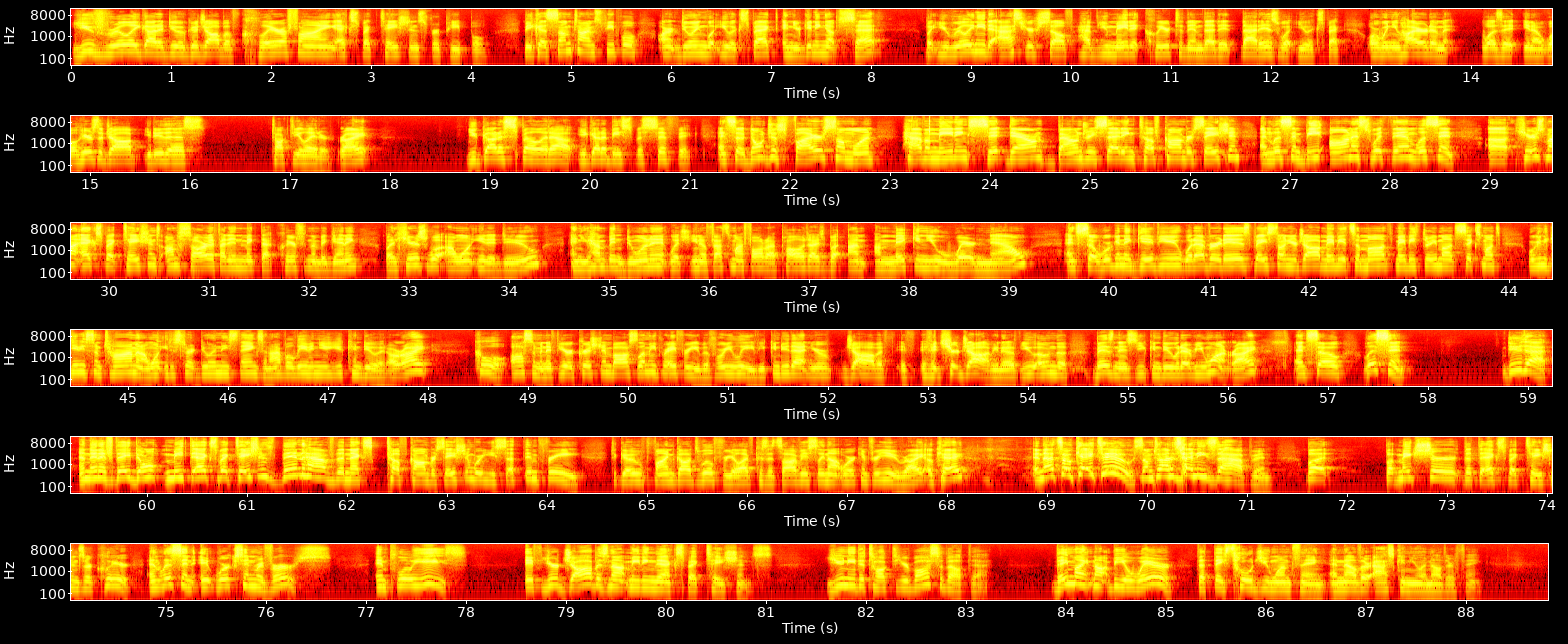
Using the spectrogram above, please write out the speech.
you've really got to do a good job of clarifying expectations for people. Because sometimes people aren't doing what you expect and you're getting upset, but you really need to ask yourself have you made it clear to them that it, that is what you expect? Or when you hired them, was it, you know, well, here's the job, you do this, talk to you later, right? You got to spell it out. You got to be specific. And so don't just fire someone, have a meeting, sit down, boundary setting, tough conversation, and listen, be honest with them. Listen, uh, here's my expectations. I'm sorry if I didn't make that clear from the beginning, but here's what I want you to do. And you haven't been doing it, which, you know, if that's my fault, I apologize, but I'm, I'm making you aware now. And so we're going to give you whatever it is based on your job. Maybe it's a month, maybe three months, six months. We're going to give you some time, and I want you to start doing these things. And I believe in you. You can do it. All right? Cool, awesome. And if you're a Christian boss, let me pray for you before you leave. You can do that in your job if, if, if it's your job. You know, if you own the business, you can do whatever you want, right? And so, listen, do that. And then if they don't meet the expectations, then have the next tough conversation where you set them free to go find God's will for your life because it's obviously not working for you, right? Okay? And that's okay too. Sometimes that needs to happen. But but make sure that the expectations are clear. And listen, it works in reverse. Employees, if your job is not meeting the expectations, you need to talk to your boss about that. They might not be aware that they told you one thing and now they're asking you another thing.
